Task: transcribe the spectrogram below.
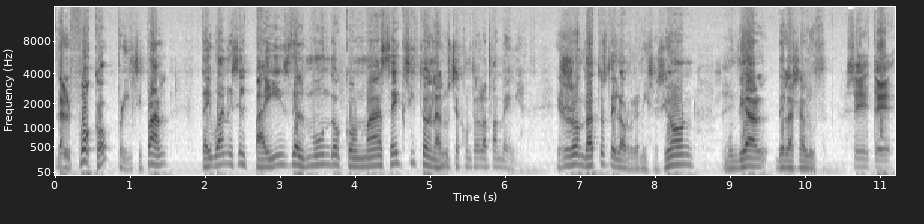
del foco principal, Taiwán es el país del mundo con más éxito en la lucha contra la pandemia. Esos son datos de la Organización Mundial de la Salud. Sí, de,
